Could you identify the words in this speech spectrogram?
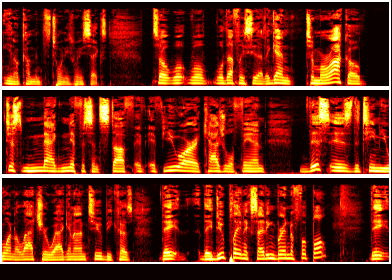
you know, coming to 2026. So we'll we'll we'll definitely see that again to Morocco. Just magnificent stuff. If if you are a casual fan, this is the team you want to latch your wagon onto because they they do play an exciting brand of football they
